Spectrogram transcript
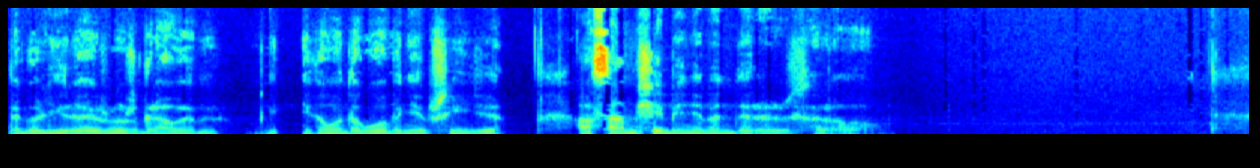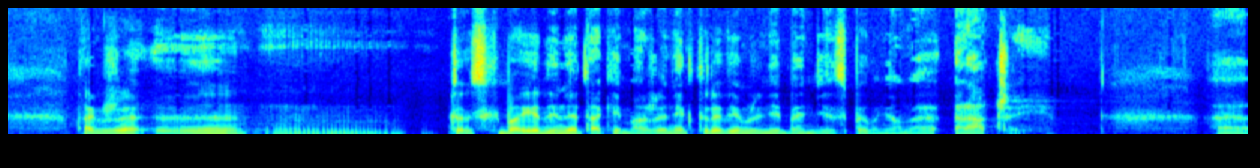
tego lirę, już już grałem, nikomu do głowy nie przyjdzie, a sam siebie nie będę reżyserował. Także y, y, to jest chyba jedyne takie marzenie, które wiem, że nie będzie spełnione raczej. E,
